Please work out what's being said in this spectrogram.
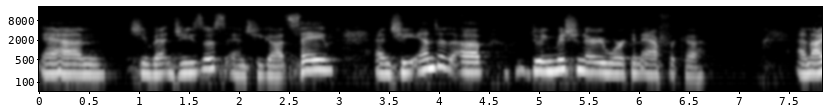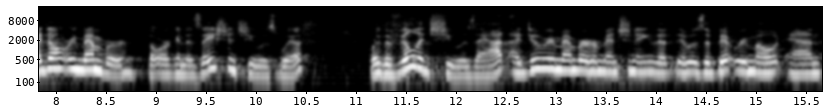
And she met Jesus and she got saved. And she ended up doing missionary work in Africa. And I don't remember the organization she was with or the village she was at. I do remember her mentioning that it was a bit remote and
